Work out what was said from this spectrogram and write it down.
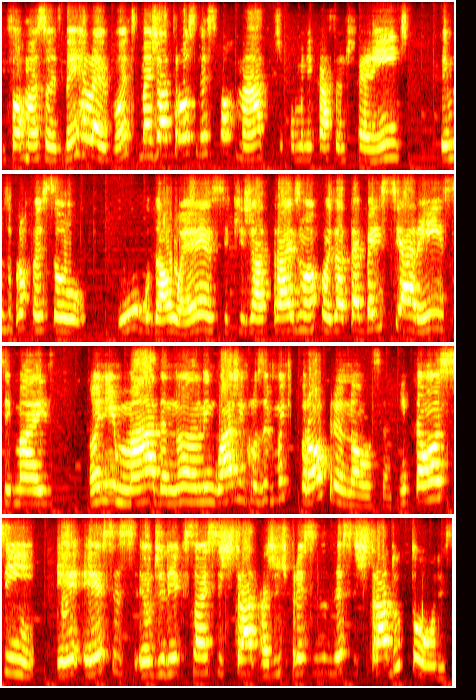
informações bem relevantes, mas já trouxe nesse formato de comunicação diferente. Temos o professor Hugo da UES, que já traz uma coisa até bem cearense, mas animada, numa linguagem inclusive muito própria nossa. Então, assim, esses, eu diria que são esses, a gente precisa desses tradutores,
